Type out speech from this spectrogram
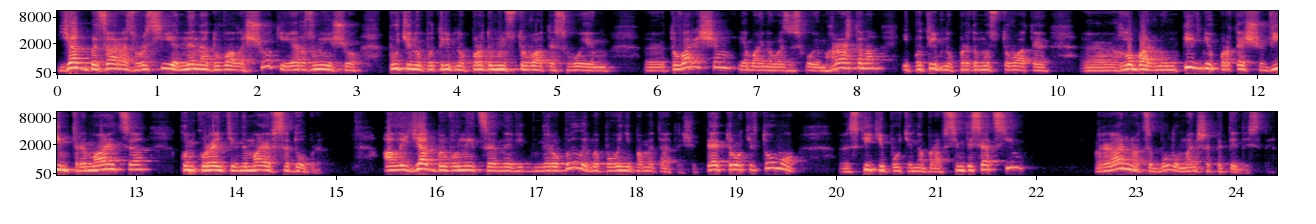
як би зараз Росія не надувала щоки, я розумію, що Путіну потрібно продемонструвати своїм е, товаришам, я маю на увазі своїм гражданам, і потрібно продемонструвати е, глобальному півдню про те, що він тримається, конкурентів немає, все добре. Але як би вони це не від не робили, ми повинні пам'ятати, що 5 років тому е, скільки Путін набрав? 77? Реально це було менше 50.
